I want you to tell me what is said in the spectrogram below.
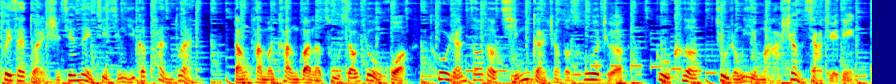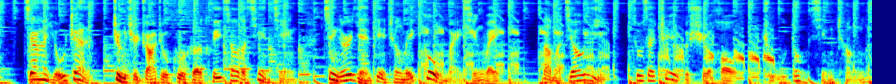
会在短时间内进行一个判断。当他们看惯了促销诱惑，突然遭到情感上的挫折，顾客就容易马上下决定。加油站正是抓住顾客推销的陷阱，进而演变成为购买行为，那么交易就在这个时候主动形成了。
